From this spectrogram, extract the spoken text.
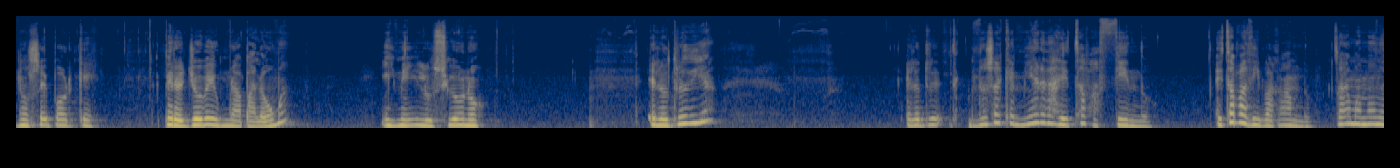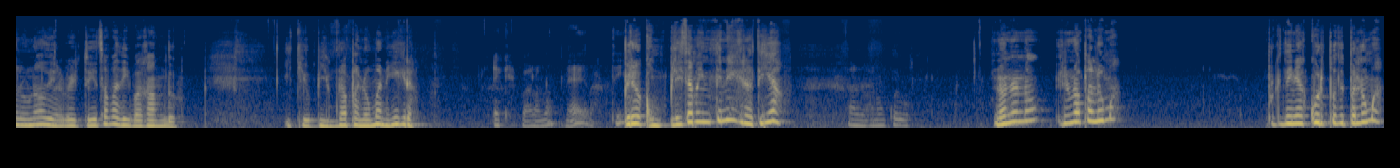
No sé por qué. Pero yo veo una paloma y me ilusiono. El otro día. El otro No sé qué mierdas estaba haciendo. Estaba divagando. Estaba mandándole un audio a Alberto y estaba divagando. Y, tío, vi una paloma negra. Es que palomas negras, tío. Pero completamente negra, tía. No, no, no. Era una paloma. Porque tenía cuerpo de paloma.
